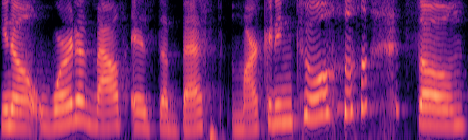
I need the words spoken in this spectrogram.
you know, word of mouth is the best marketing tool. so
